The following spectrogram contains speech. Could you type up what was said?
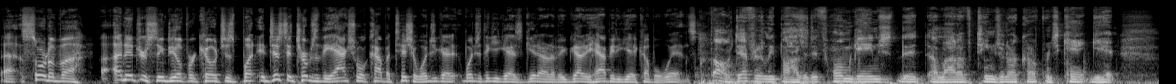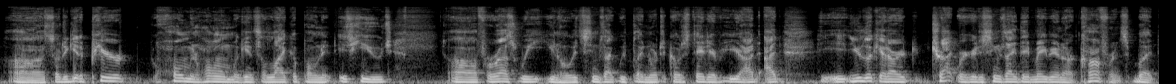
uh, sort of a an interesting deal for coaches, but it, just in terms of the actual competition, what do you guys what do you think you guys get out of it? You've got to be happy to get a couple wins. Oh, definitely positive. Home games that a lot of teams in our conference can't get. Uh, so to get a pure home and home against a like opponent is huge. Uh, for us, we you know it seems like we play North Dakota State every year. I, I, you look at our track record; it seems like they may be in our conference, but.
